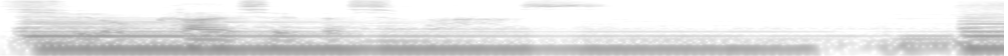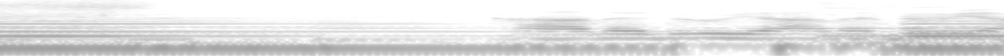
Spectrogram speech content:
主を感謝いたします。ハレルヤ、ハレルヤ。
